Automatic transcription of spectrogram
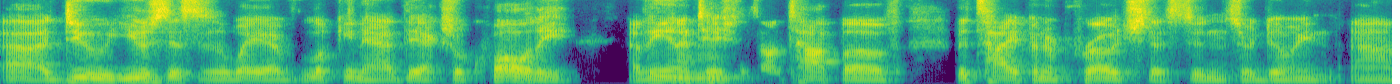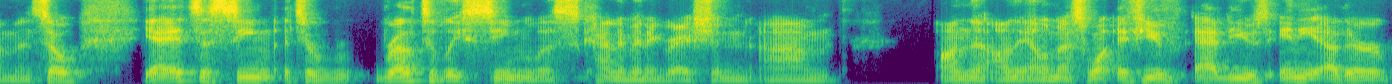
uh, do use this as a way of looking at the actual quality of the mm-hmm. annotations mm-hmm. on top of the type and approach that students are doing. Um, and so, yeah, it's a seam, it's a relatively seamless kind of integration um, on the on the LMS. If you've had to use any other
